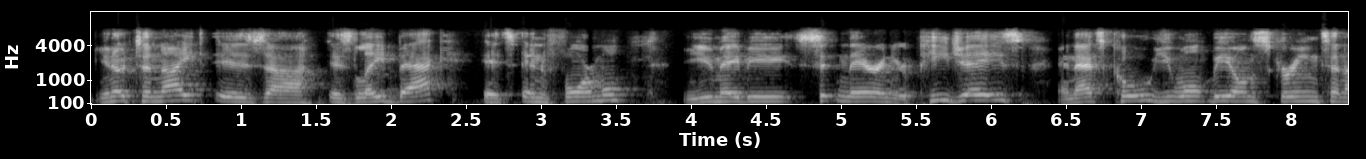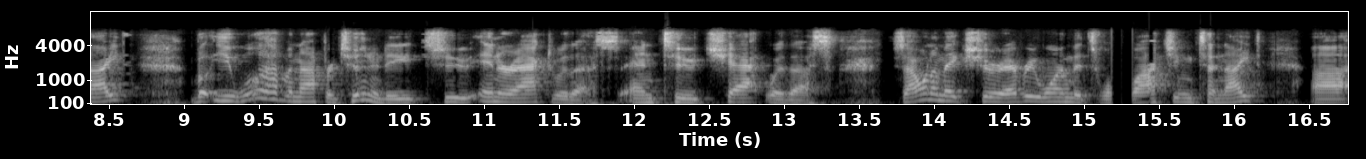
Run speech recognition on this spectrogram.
You know, tonight is uh, is laid back. It's informal. You may be sitting there in your PJs, and that's cool. You won't be on screen tonight, but you will have an opportunity to interact with us and to chat with us. So I want to make sure everyone that's watching tonight uh,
